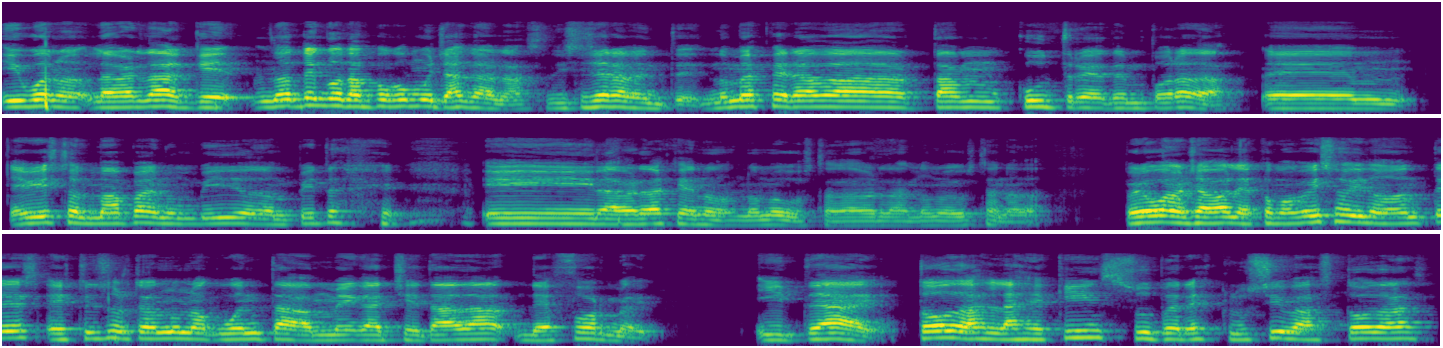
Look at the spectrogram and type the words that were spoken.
Y bueno, la verdad que no tengo tampoco muchas ganas, sinceramente. No me esperaba tan cutre temporada. Em, he visto el mapa en un vídeo de Dan Peter y la verdad que no, no me gusta, la verdad, no me gusta nada. Pero bueno, chavales, como habéis oído antes, estoy sorteando una cuenta mega chetada de Fortnite. Y trae todas las skins super exclusivas, todas,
